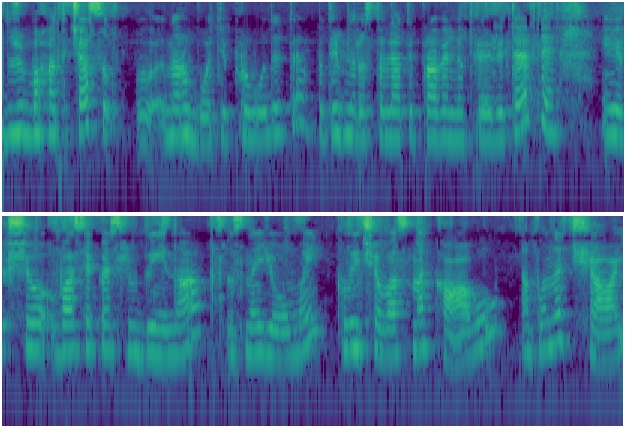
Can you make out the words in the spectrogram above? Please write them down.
дуже багато часу е, на роботі проводите. Потрібно розставляти правильно пріоритети. І якщо у вас якась людина, знайомий, кличе вас на каву або на чай,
